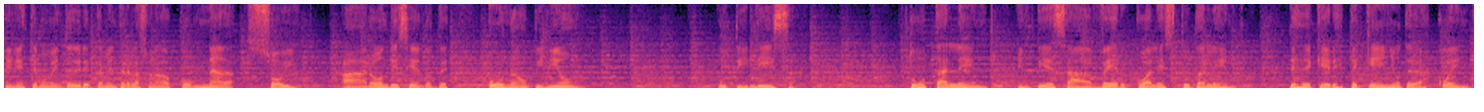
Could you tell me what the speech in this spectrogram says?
en este momento directamente relacionado con nada. Soy Aarón diciéndote una opinión. Utiliza tu talento, empieza a ver cuál es tu talento desde que eres pequeño te das cuenta.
